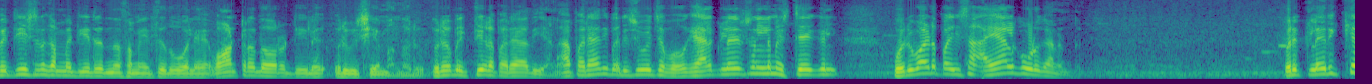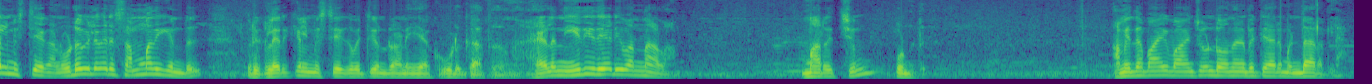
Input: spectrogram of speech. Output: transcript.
പെറ്റീഷൻ കമ്മിറ്റി ഇരുന്ന സമയത്ത് ഇതുപോലെ വാട്ടർ അതോറിറ്റിയിൽ ഒരു വിഷയം വന്നൊരു ഒരു വ്യക്തിയുടെ പരാതിയാണ്. ആ പരാതി പരിശോധിച്ചപ്പോൾ കാൽക്കുലേഷനിലെ മിസ്റ്റേക്കിൽ ഒരുപാട് പൈസ അയാൾക്ക് കൊടുക്കാനുണ്ട്. ഒരു ക്ലറിക്കൽ മിസ്റ്റേക്കാണ് ഒടുവിൽ അവർ സമ്മതിക്കുന്നുണ്ട്. ഒരു ക്ലറിക്കൽ മിസ്റ്റേക്ക് പറ്റിക്കൊണ്ടാണ് ഇയാൾക്ക് കൊടുക്കാത്തതെന്ന്. അയാൾ നീതി തേടി വന്ന ആളാണ്. മറിച്ചും ഉണ്ട്. അമിതമായി വാങ്ങിച്ചുകൊണ്ട് പോകുന്നതിനെ പറ്റി ആരും മിണ്ടാറില്ല.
